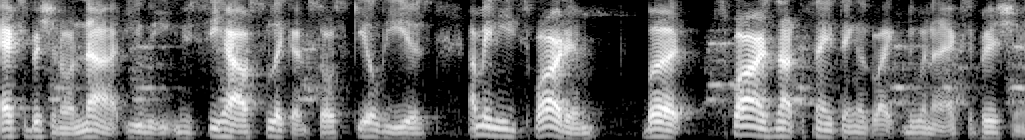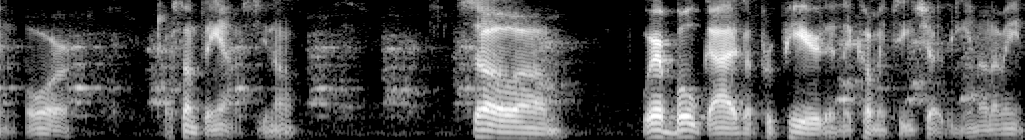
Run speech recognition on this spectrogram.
exhibition or not. You, you see how slick and so skilled he is. I mean, he sparred him, but sparring is not the same thing as like doing an exhibition or or something else, you know. So um, where both guys are prepared and they're coming to each other, you know what I mean?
